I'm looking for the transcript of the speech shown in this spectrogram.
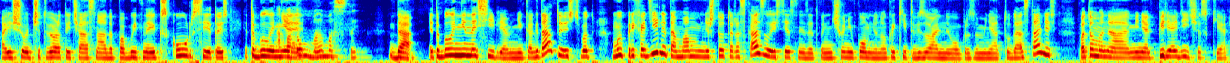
а еще четвертый час надо побыть на экскурсии, то есть это было не... А потом на мосты. Да, это было не насилием никогда, то есть вот мы приходили, там мама мне что-то рассказывала, естественно, из этого ничего не помню, но какие-то визуальные образы у меня оттуда остались. Потом она меня периодически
